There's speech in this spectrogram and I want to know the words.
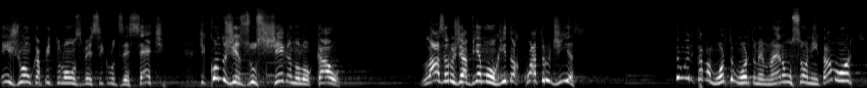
em João capítulo 11, versículo 17, que quando Jesus chega no local, Lázaro já havia morrido há quatro dias. Então ele estava morto, morto mesmo, não era um soninho, estava morto.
